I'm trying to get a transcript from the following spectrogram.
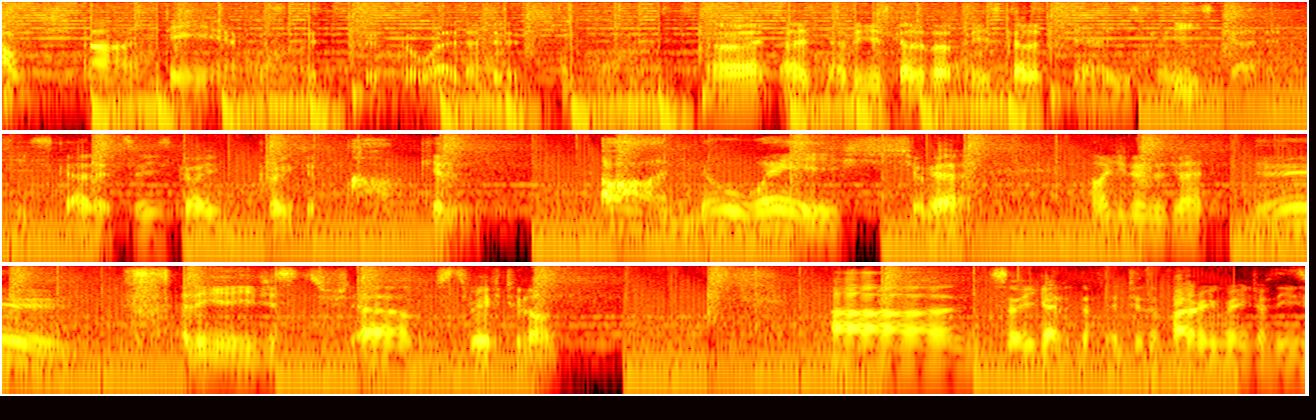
ouch, ah, damn, didn't go well, I did it. Alright, I, I think he's got it though, he's got it, yeah, he's, he's got it, he's got it, so he's going, going to, ah, kill, oh, no way, sugar, how did you do the dread? No, I think he, he just um, strafed too long. Uh, so he got into, into, the firing range of these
